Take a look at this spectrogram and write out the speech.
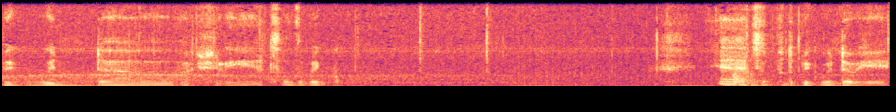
Big window. Actually, it's have the big. Yeah, let's just put the big window here.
